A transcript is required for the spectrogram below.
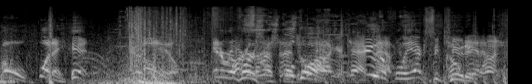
Oh, what a hit. Good kill. In a reverse rest of this bulldog. squad on your tac Beautifully executed. Go get hunting.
